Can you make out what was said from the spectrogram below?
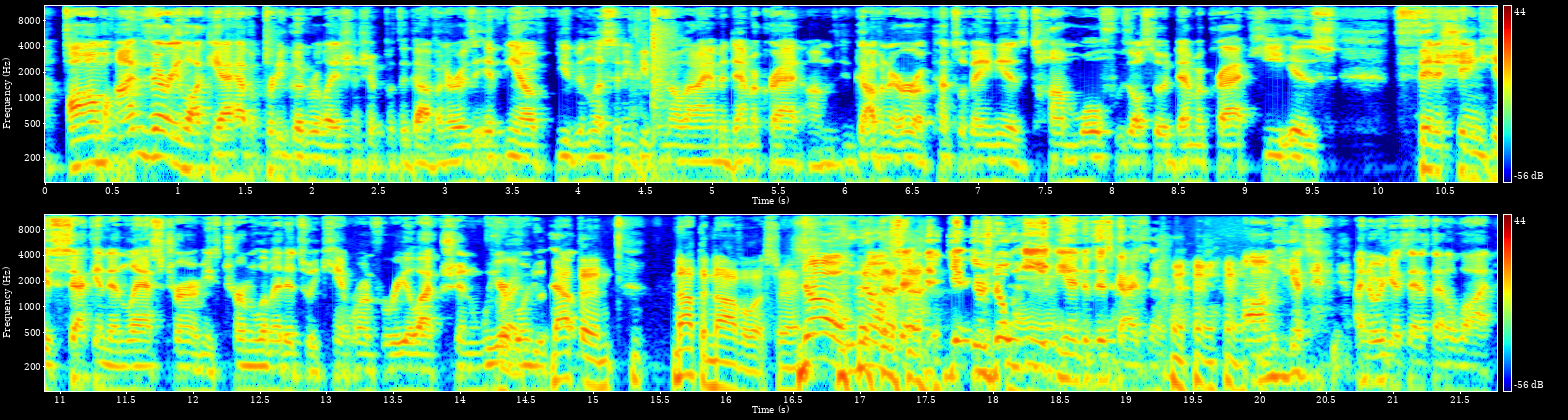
office? Um, I'm very lucky. I have a pretty good relationship with the governor. As if you know, if you've been listening, people know that I am a Democrat. Um, the governor of Pennsylvania is Tom Wolf, who's also a Democrat. He is finishing his second and last term. He's term limited, so he can't run for reelection. We right. are going to not have, the not the novelist, right? No, no. there's no e at the end of this guy's name. Um, he gets. I know he gets asked that a lot.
